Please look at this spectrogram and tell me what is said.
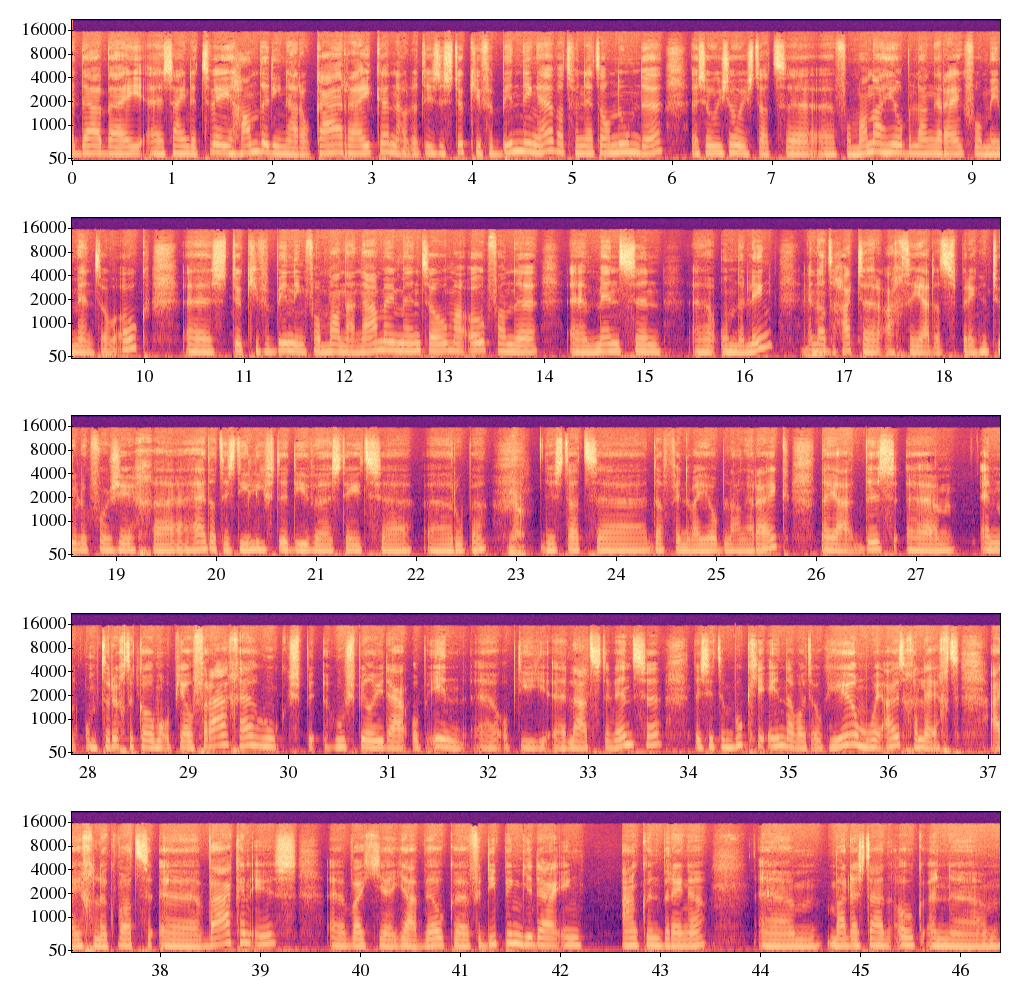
Daarbij zijn er twee handen die naar elkaar reiken. Nou, dat is een stukje verbinding, hè, wat we net al noemden. Sowieso is dat voor Manna heel belangrijk, voor Memento ook. Eh, Een stukje verbinding van Manna naar Memento, maar ook van de eh, mensen eh, onderling. En dat hart erachter, ja, dat spreekt natuurlijk voor zich. eh, hè, dat is die liefde die we steeds eh, eh, roepen. ja. Dus dat, eh, dat vinden wij heel belangrijk. Nou ja, dus. ehm, en om terug te komen op jouw vraag, hè, hoe, spe- hoe speel je daarop in, eh, op die eh, laatste wensen? Er zit een boekje in, daar wordt ook heel mooi uitgelegd eigenlijk wat eh, waken is. wat je, ja, welke verdieping je daarin aan kunt brengen. Ehm, maar daar staat ook een ehm,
